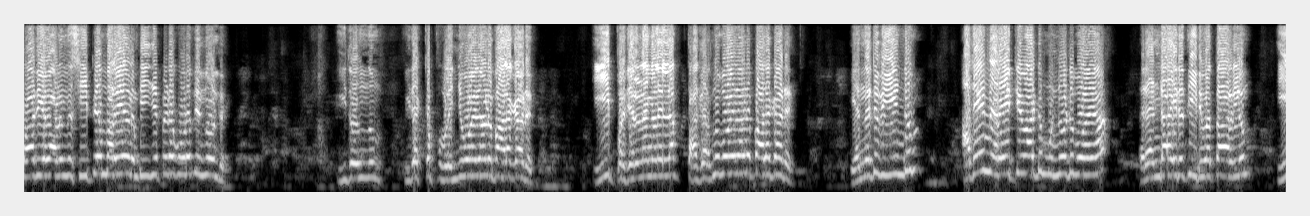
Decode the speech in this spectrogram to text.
വാദികളാണെന്ന് സി പി എം പറയാണ് ബി ജെ പിയുടെ കൂടെ നിന്നുകൊണ്ട്. ഇതൊന്നും ഇതൊക്കെ പൊളിഞ്ഞു പോയതാണ് പാലക്കാട്. ഈ പ്രചരണങ്ങളെല്ലാം തകർന്നു പോയതാണ് പാലക്കാട്. എന്നിട്ട് വീണ്ടും അതേ നെറേറ്റീവായിട്ട് മുന്നോട്ട് പോയ രണ്ടായിരത്തി ഇരുപത്തി ആറിലും ഈ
